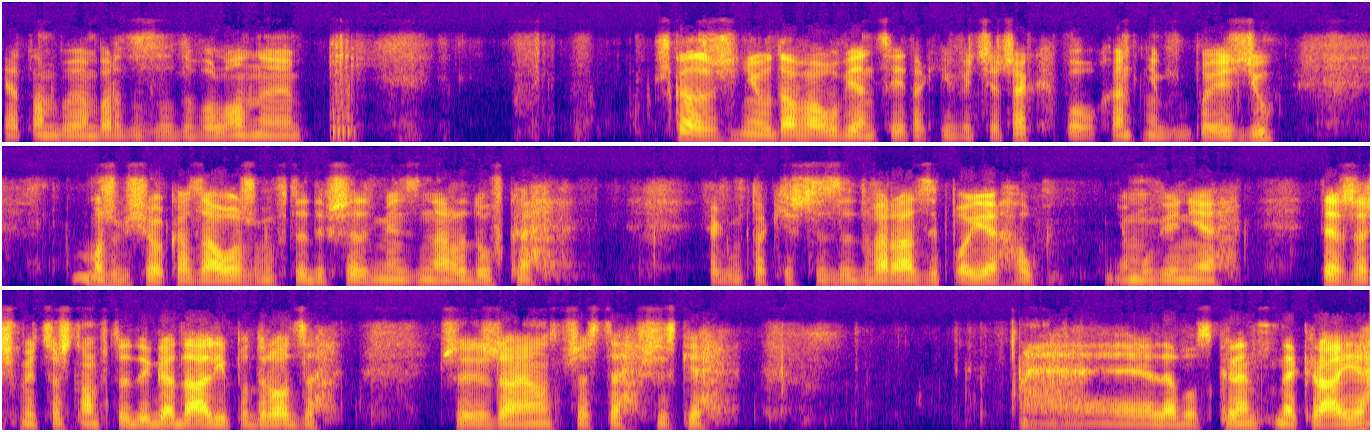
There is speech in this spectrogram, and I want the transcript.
Ja tam byłem bardzo zadowolony. Szkoda, że się nie udawało więcej takich wycieczek, bo chętnie bym pojeździł. Może by się okazało, żebym wtedy wszedł w międzynarodówkę. Jakbym tak jeszcze ze dwa razy pojechał. Nie mówię nie. Też żeśmy coś tam wtedy gadali po drodze, przejeżdżając przez te wszystkie e, lewoskrętne kraje.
